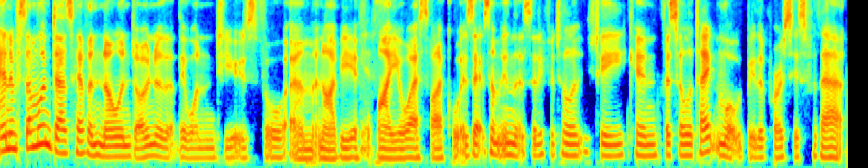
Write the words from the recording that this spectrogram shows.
And if someone does have a known donor that they're wanting to use for um, an IVF yes. or IUI cycle, is that something that City Fertility can facilitate? And what would be the process for that?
